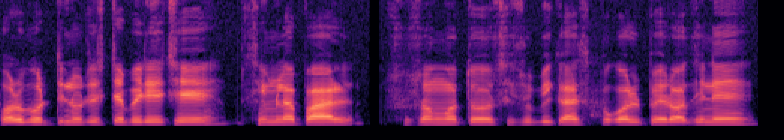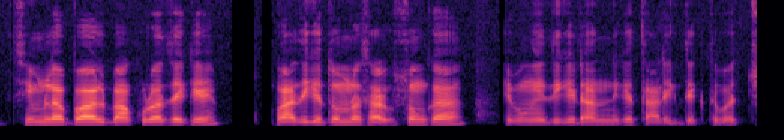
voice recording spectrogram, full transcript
পরবর্তী নোটিশটা বেরিয়েছে সিমলাপাল সুসংগত শিশু বিকাশ প্রকল্পের অধীনে সিমলাপাল বাঁকুড়া থেকে। বাঁদিকে তোমরা সার্ক সংখ্যা এবং এদিকে ডান দিকে তারিখ দেখতে পাচ্ছ।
